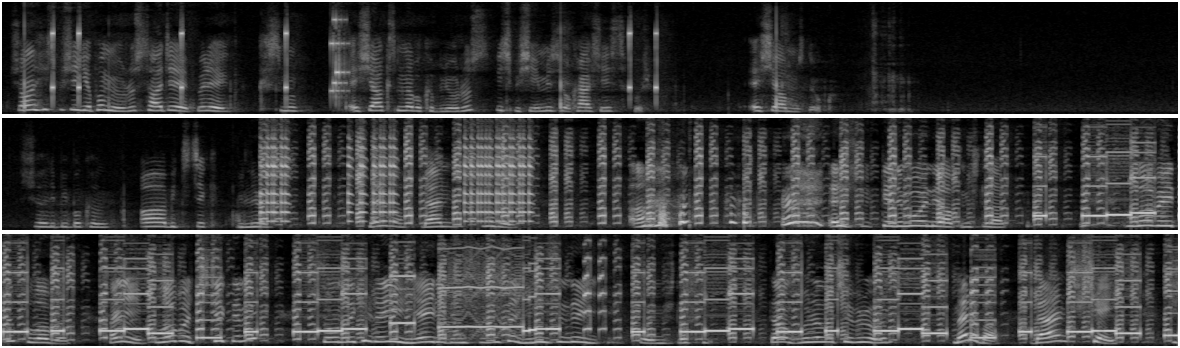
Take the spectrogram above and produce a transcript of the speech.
Şu an hiçbir şey yapamıyoruz. Sadece böyle kısmı eşya kısmına bakabiliyoruz. Hiçbir şeyimiz yok. Her şey sıfır. Eşyamız da yok. Şöyle bir bakalım. Aa bir çiçek. Biliyorum. Merhaba. Ben Lulu. Eski kelime oyunu yapmışlar. Flower to flower. Hani flower çiçek demek sondaki R'yi Y ile değiştirirse yeni isim de koymuşlar. tamam buraları çeviriyorum. Merhaba ben şey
